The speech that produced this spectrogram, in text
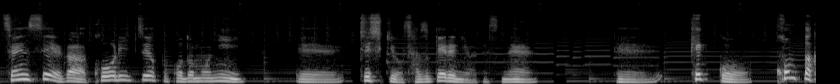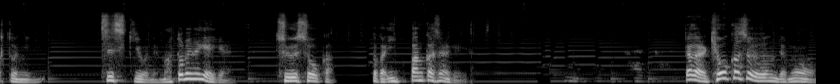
先生が効率よく子どもに、えー、知識を授けるにはですね、えー、結構コンパクトに知識をねまとめなきゃいけない抽象化とか一般化しなきゃいけない。だから教科書を読んでも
